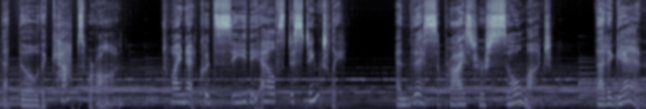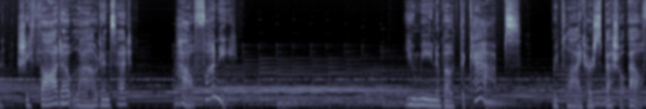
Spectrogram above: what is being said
that though the caps were on, Toinette could see the elves distinctly, and this surprised her so much that again she thought out loud and said, How funny! You mean about the caps, replied her special elf,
